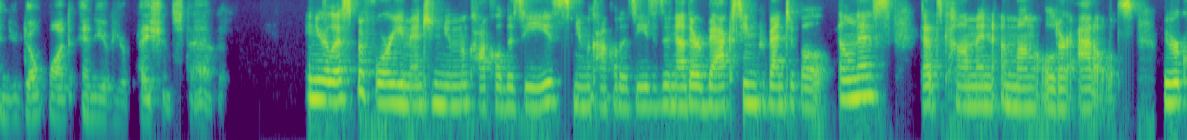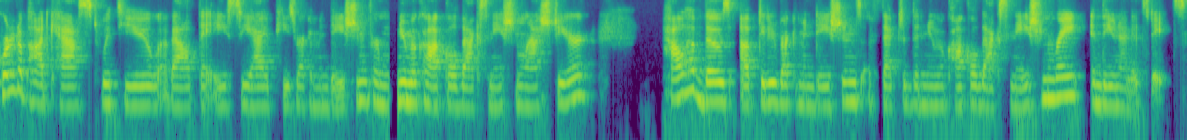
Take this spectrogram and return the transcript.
and you don't want any of your patients to have it. In your list before, you mentioned pneumococcal disease. Pneumococcal disease is another vaccine preventable illness that's common among older adults. We recorded a podcast with you about the ACIP's recommendation for pneumococcal vaccination last year. How have those updated recommendations affected the pneumococcal vaccination rate in the United States?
